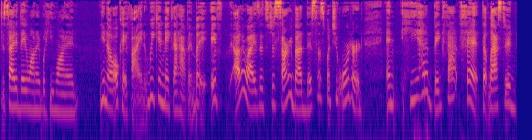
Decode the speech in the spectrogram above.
decided they wanted what he wanted." You know, okay, fine. We can make that happen. But if otherwise, it's just sorry, bud, this is what you ordered. And he had a big fat fit that lasted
